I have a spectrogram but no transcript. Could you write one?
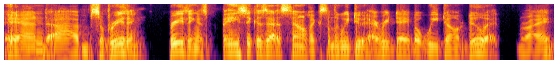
And um, so breathing, breathing, as basic as that sounds, like something we do every day, but we don't do it, right?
